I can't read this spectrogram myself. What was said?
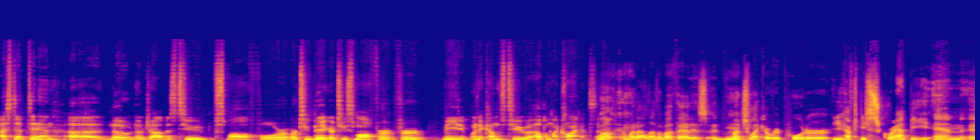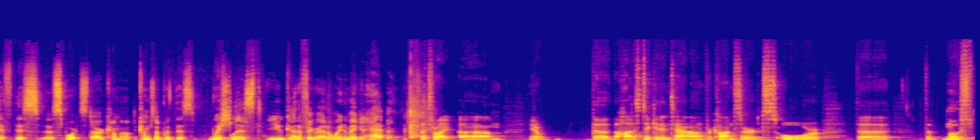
I stepped in. Uh, no, no job is too small for, or too big or too small for, for me when it comes to uh, helping my clients. So. Well, and what I love about that is, uh, much like a reporter, you have to be scrappy. And if this uh, sports star come up, comes up with this wish list, you got to figure out a way to make it happen. That's right. Um, you know, the the hottest ticket in town for concerts, or the the most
